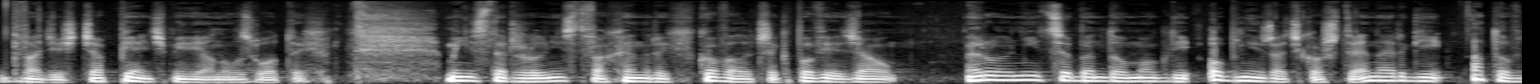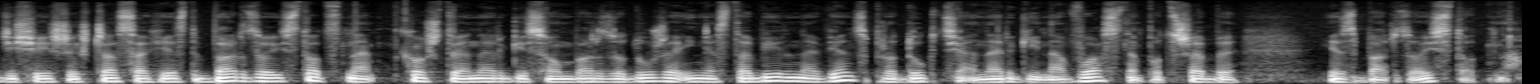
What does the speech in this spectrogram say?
25 milionów złotych. Minister rolnictwa Henryk Kowalczyk powiedział: Rolnicy będą mogli obniżać koszty energii, a to w dzisiejszych czasach jest bardzo istotne. Koszty energii są bardzo duże i niestabilne, więc produkcja energii na własne potrzeby jest bardzo istotna.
